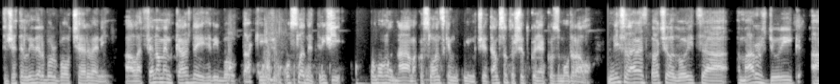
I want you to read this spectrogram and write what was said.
že ten leaderboard bol červený. Ale fenomén každej hry bol taký, že posledné tri pomohlo nám ako slovenskému týmu, čiže tam sa to všetko nejako zmodralo. Mne sa najviac páčila dvojica Maroš Ďurík a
